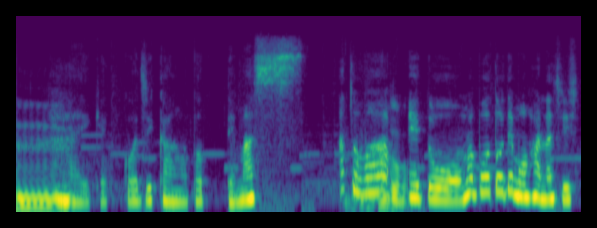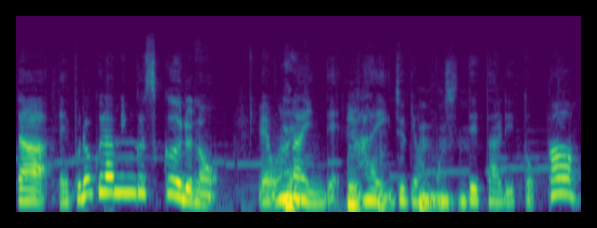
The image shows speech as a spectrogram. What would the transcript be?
はい、結構時間をとってます。あとはえーとまあ、冒頭でもお話しした、えープログラミングスクールの、えーオンラインで、うんはいうん授業もしてたりとか、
